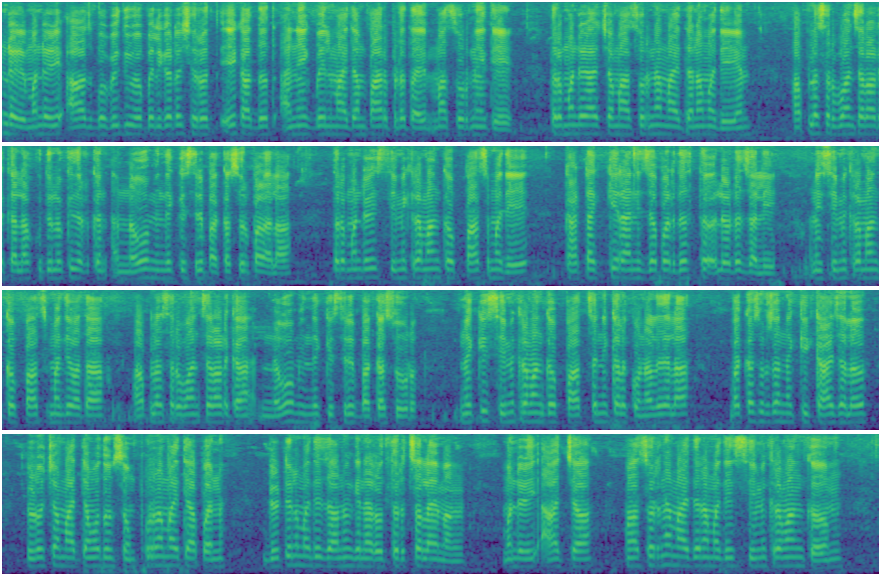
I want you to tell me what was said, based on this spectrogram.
मंडळी मंडळी आज भव्य दिव्य बैलगाडा शरद एक आदत आणि एक बैल मैदान पार पडत आहे मासुरने येथे तर मंडळाच्या मासुरण्या मैदानामध्ये आपला सर्वांचा लाडका लाखोदी दिलोकी धडकन नव मिंद केसरी पाकासूर पळाला. तर मंडळी सेमी क्रमांक पाच मध्ये काटाकीर आणि जबरदस्त लढत झाली. आणि सेमी क्रमांक पाच मध्ये होता आपला सर्वांचा लाडका नव मिंद केसरी बाकासूर. नक्की सेमी क्रमांक पाचचा निकाल कोणाला दिला बकासूरचा नक्की काय झालं? व्हिडिओच्या माध्यमातून संपूर्ण माहिती आपण डिटेलमध्ये जाणून घेणार आहोत. तर चलाय मग. मंडळी आजच्या मासोरण्या मैदानामध्ये सेमी क्रमांक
